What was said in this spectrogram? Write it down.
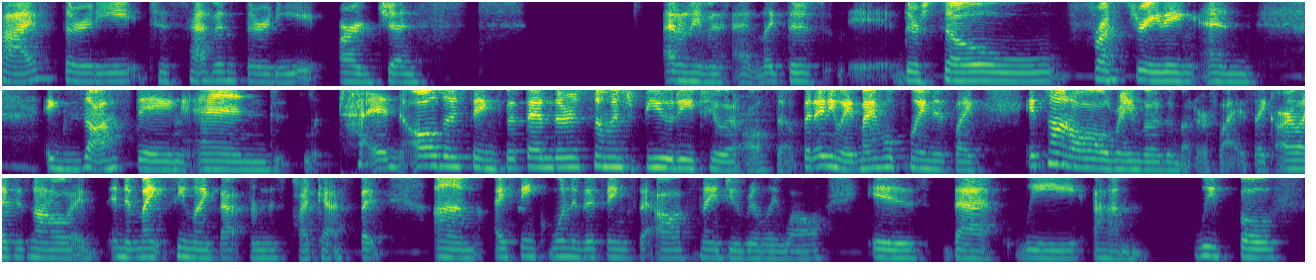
5:30 to 7:30 are just I don't even like there's they're so frustrating and exhausting and, and all those things but then there's so much beauty to it also. But anyway my whole point is like it's not all rainbows and butterflies. Like our life is not all and it might seem like that from this podcast but um, i think one of the things that alex and i do really well is that we um, we both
